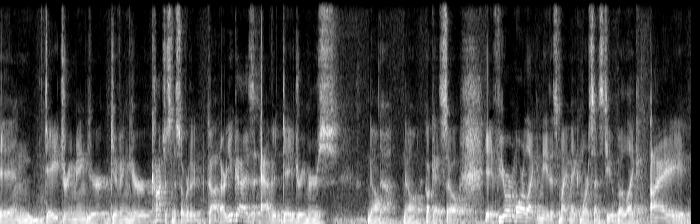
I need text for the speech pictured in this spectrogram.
in daydreaming you're giving your consciousness over to god are you guys avid daydreamers no. No. No. Okay. So if you're more like me, this might make more sense to you. But like I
